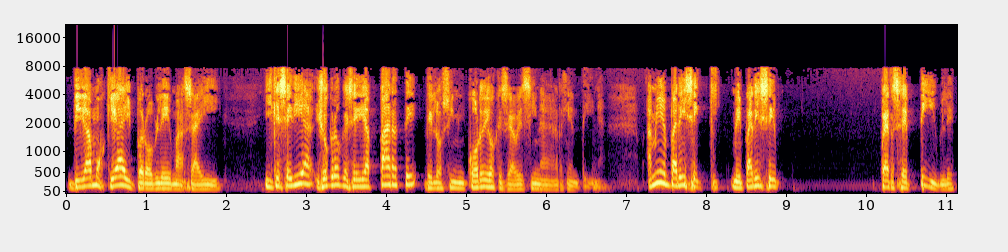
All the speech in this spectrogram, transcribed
digamos que hay problemas ahí y que sería, yo creo que sería parte de los incordios que se avecinan en Argentina. A mí me parece, me parece perceptible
